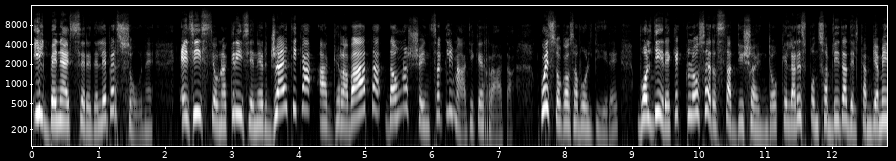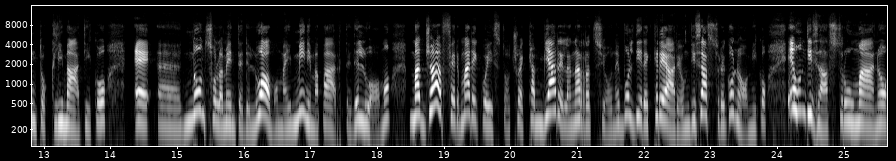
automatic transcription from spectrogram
il benessere delle persone. Esiste una crisi energetica aggravata da una scienza climatica errata. Questo cosa vuol dire? Vuol dire che Closer sta dicendo che la responsabilità del cambiamento climatico è eh, non solamente dell'uomo, ma in minima parte dell'uomo, ma già affermare questo, cioè cambiare la narrazione vuol dire creare un disastro economico e un disastro umano,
